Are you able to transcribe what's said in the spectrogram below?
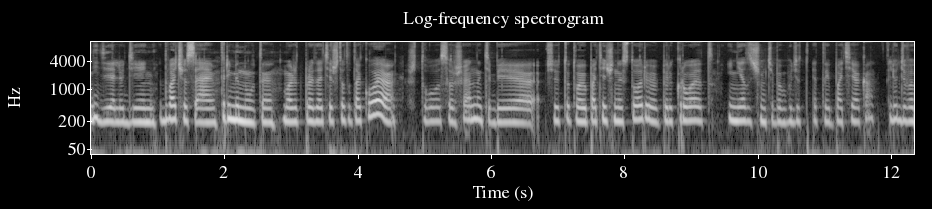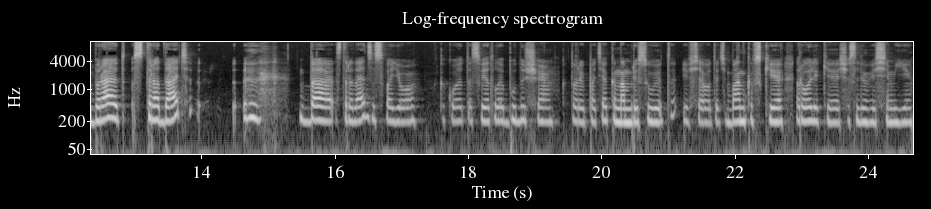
неделю, день, два часа, три минуты может произойти что-то такое, что совершенно тебе всю эту твою ипотечную историю перекроет, и незачем тебе будет эта ипотека. Люди выбирают страдать, да, страдать за свое какое-то светлое будущее, которое ипотека нам рисует, и все вот эти банковские ролики счастливой семьи.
